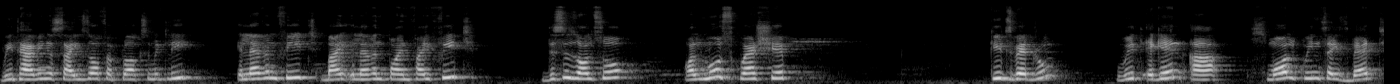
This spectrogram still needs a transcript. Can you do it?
with having a size of approximately 11 feet by 11.5 feet. This is also almost square shape kids bedroom with again a small queen size bed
